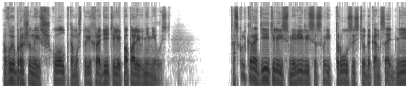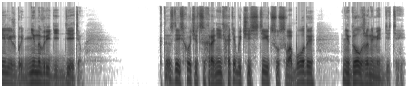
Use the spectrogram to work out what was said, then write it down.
выброшены из школ, потому что их родители попали в немилость. А сколько родителей смирились со своей трусостью до конца дней, лишь бы не навредить детям. Кто здесь хочет сохранить хотя бы частицу свободы, не должен иметь детей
